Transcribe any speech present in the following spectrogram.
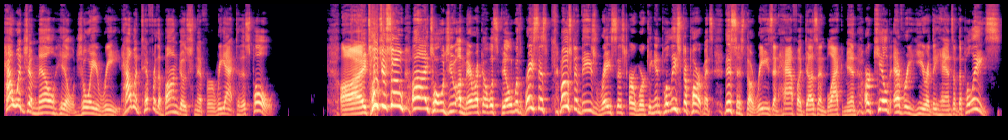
How would Jemele Hill, Joy Reid, how would Tiffer the Bongo Sniffer react to this poll? I told you so! I told you America was filled with racists. Most of these racists are working in police departments. This is the reason half a dozen black men are killed every year at the hands of the police.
